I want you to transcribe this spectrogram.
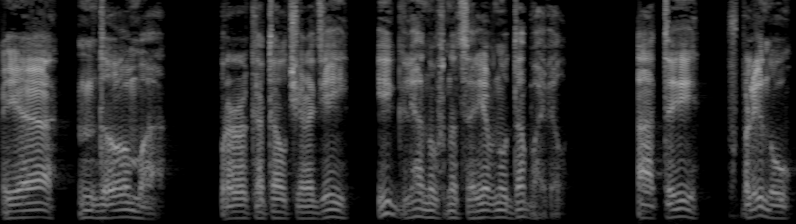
«Я дома», — пророкотал чародей и, глянув на царевну, добавил. «А ты в плену».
